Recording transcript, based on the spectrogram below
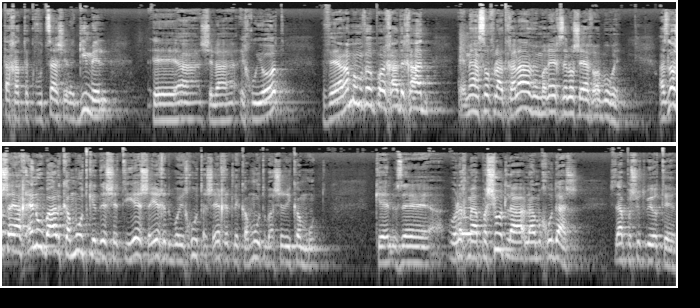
תחת הקבוצה של הג' אה, של האיכויות, והרמב"ם עובר פה אחד אחד אה, מהסוף להתחלה ומראה איך זה לא שייך לבורא. אז לא שייך, אין הוא בעל כמות כדי שתהיה שייכת בו איכות השייכת לכמות באשר היא כמות. כן, זה הולך מהפשוט למחודש, שזה הפשוט ביותר.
